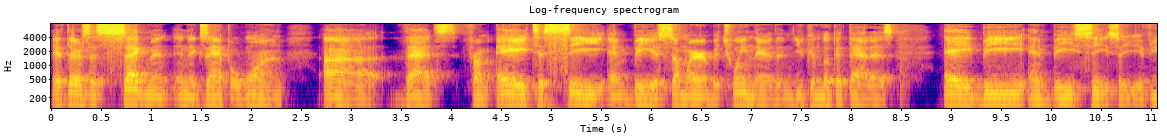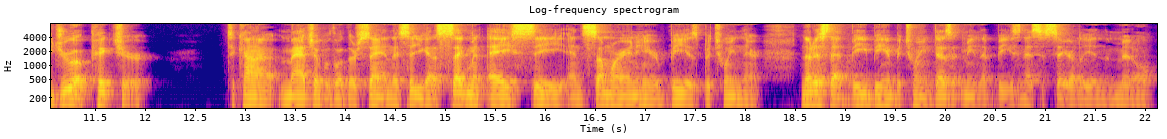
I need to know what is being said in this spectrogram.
if there's a segment in example one, uh, that's from A to C and B is somewhere in between there, then you can look at that as A, B, and B, C. So if you drew a picture to kind of match up with what they're saying, they say you got a segment A, C, and somewhere in here, B is between there. Notice that B being between doesn't mean that B is necessarily in the middle.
